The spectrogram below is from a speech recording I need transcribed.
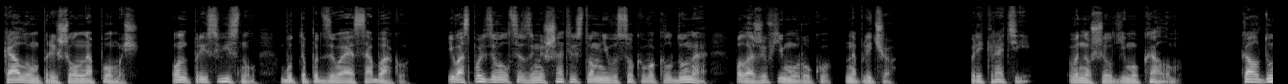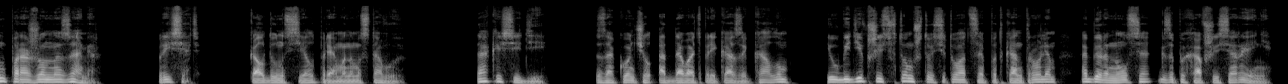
Калум пришел на помощь. Он присвистнул, будто подзывая собаку, и воспользовался замешательством невысокого колдуна, положив ему руку на плечо. «Прекрати», — внушил ему Калум. Колдун пораженно замер. «Присядь». Колдун сел прямо на мостовую. «Так и сиди», — закончил отдавать приказы Калум и, убедившись в том, что ситуация под контролем, обернулся к запыхавшейся Рейне.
